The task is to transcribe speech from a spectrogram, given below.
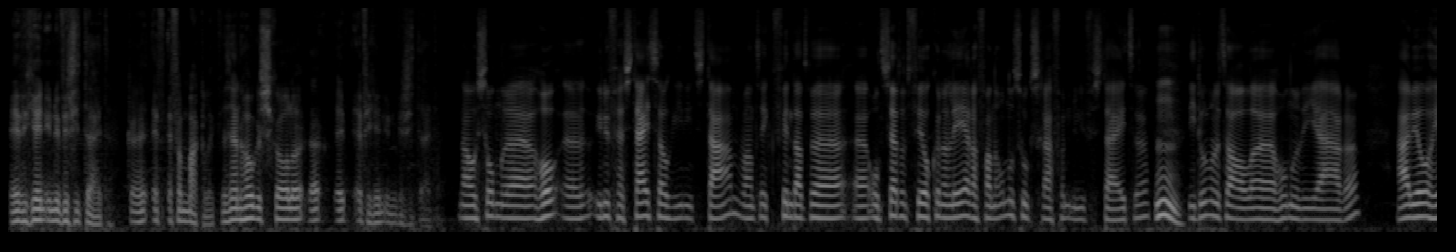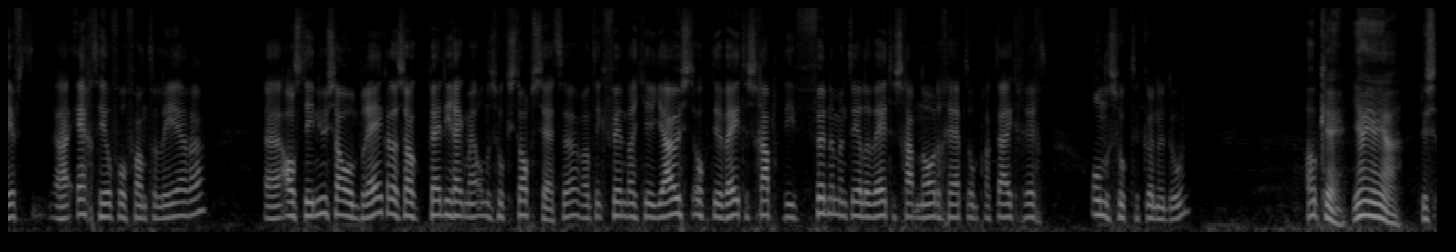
Even geen universiteiten. Even, makkelijk. We zijn hogescholen, eh, e-, even geen universiteiten. Nou, zonder uh, universiteit zou ik hier niet staan. Want ik vind dat we ontzettend veel kunnen leren van de onderzoeksgraad van universiteiten. Mm. Die doen het al honderden jaren. HBO heeft daar echt heel veel van te leren. Als die nu zou ontbreken, dan zou ik per direct mijn onderzoek stopzetten. Want ik vind dat je juist ook de wetenschap, die fundamentele wetenschap nodig hebt om praktijkgericht onderzoek te kunnen doen. Oké, ja, ja, ja. Dus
